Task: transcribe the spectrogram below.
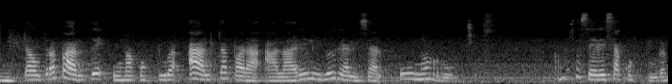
en esta otra parte una costura alta para alar el hilo y realizar unos ruches. Vamos a hacer esa costura.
